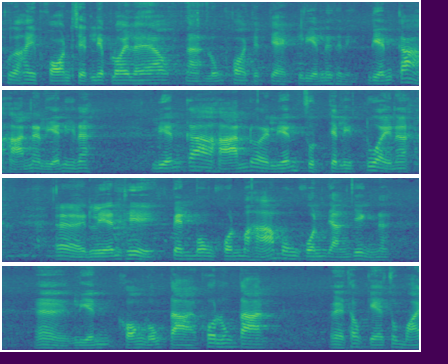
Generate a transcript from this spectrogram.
เพื่อให้พรเสร็จเรียบร้อยแล้วนะหลวงพ่อจะแจกเหรียญเลยทีนี้เหรียญก้าหารนะเหรียญนี้นะเหรียญก้าหารด้วยเหรียญสุดจริตด้วยนะเหรียญที่เป็นมงคลมหามงคลอย่างยิ่งนะเหรียญของหลวงตาพ่อหลวงตาเท่าแก่สมหมาย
